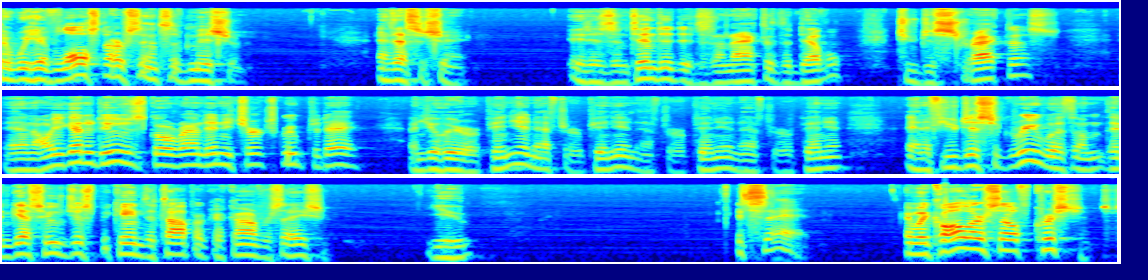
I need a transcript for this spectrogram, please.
that we have lost our sense of mission. And that's a shame. It is intended, it is an act of the devil to distract us. And all you got to do is go around any church group today, and you'll hear opinion after opinion after opinion after opinion. And if you disagree with them, then guess who just became the topic of conversation? You. It's sad. And we call ourselves Christians.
